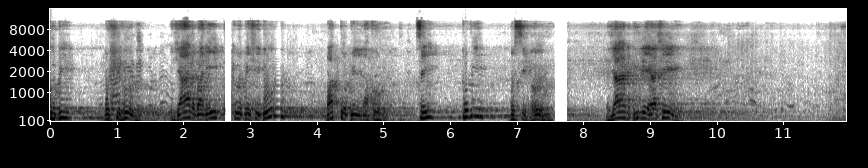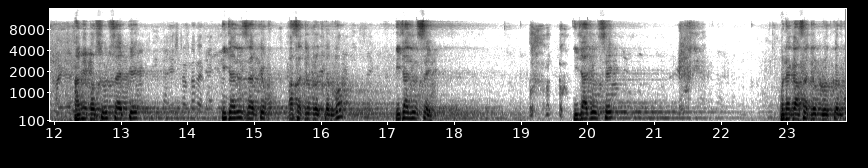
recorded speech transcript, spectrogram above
কবি মশিহুর যার বাড়ি বেশি দূর মাত্র বিল্লাপুর সেই কবি মশিহুর যার ভিড়ে আসে আমি মসুর সাহেবকে, ইজাজুল সাহেবকে আসার জন্য অনুরোধ করব। ইজাজুল শেখ। ইজাজুল শেখ, ওনাকে আসার জন্য অনুরোধ করব।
